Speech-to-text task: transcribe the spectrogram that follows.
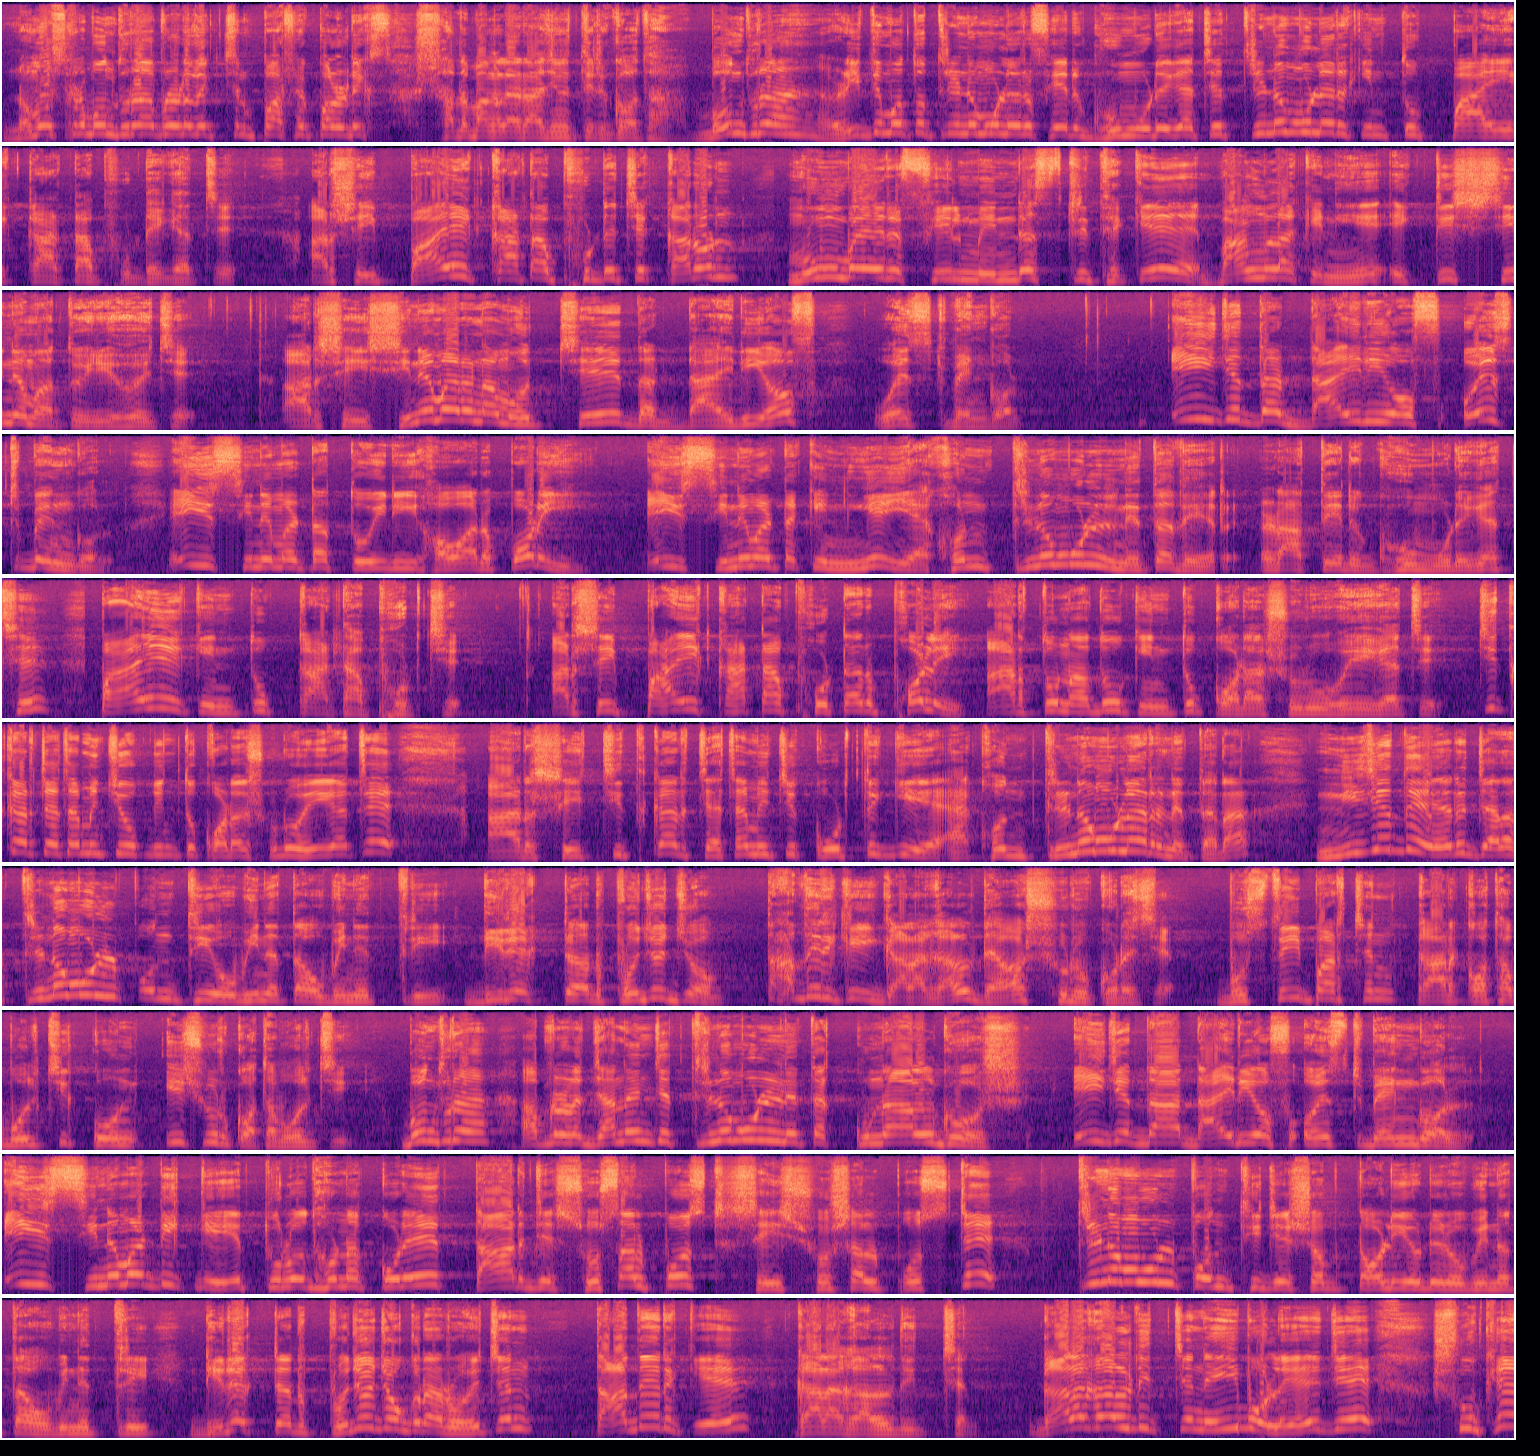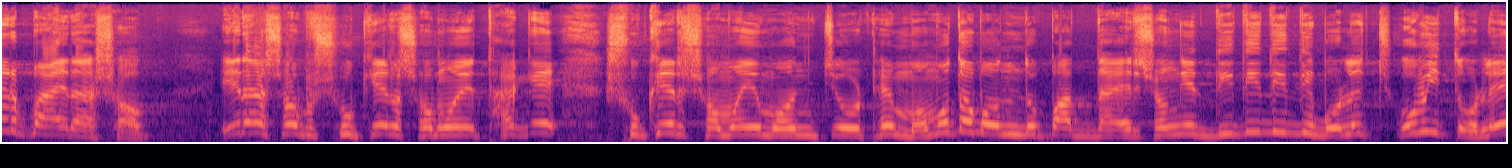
নমস্কার বন্ধুরা, আপনারা দেখছেন পারফেক্ট পলিটিক্স সাদা বাংলা রাজনীতির কথা। বন্ধুরা, রীতিমতো তৃণমূলের ফের ঘুম উড়ে গেছে, তৃণমূলের কিন্তু পায়ে কাটা ফুটে গেছে। আর সেই পায়ে কাটা ফুটেছে কারণ মুম্বাইয়ের ফিল্ম ইন্ডাস্ট্রি থেকে বাংলাকে নিয়ে একটি সিনেমা তৈরি হয়েছে। আর সেই সিনেমার নাম হচ্ছে the diary of West Bengal এই যে the diary of West Bengal এই সিনেমাটা তৈরি হওয়ার পরেই এই সিনেমাটাকে নিয়েই এখন তৃণমূল নেতাদের রাতের ঘুম উড়ে গেছে পায়ে কিন্তু কাটা ফুটছে। আর সেই পায়ে কাটা ফোটার ফলে আর্তনাদও কিন্তু করা শুরু হয়ে গেছে। চিৎকার চেঁচামেচিও কিন্তু করা শুরু হয়ে গেছে। আর সেই চিৎকার চেঁচামেচি করতে গিয়ে এখন তৃণমূলের নেতারা, নিজেদের যারা তৃণমূলপন্থী অভিনেতা, অভিনেত্রী, ডিরেক্টর, প্রযোজক, তাদেরকেই গালাগাল দেওয়া শুরু করেছে। বুঝতেই পারছেন কার কথা বলছি, কোন ইস্যুর কথা বলছি। বন্ধুরা, আপনারা জানেন যে তৃণমূল নেতা কুণাল ঘোষ এই যে the diary of West Bengal, এই সিনেমাটিকে তুলোধনা করে তার যে সোশ্যাল পোস্ট, সেই সোশ্যাল পোস্টে তৃণমূলপন্থী যেসব টলিউডের অভিনেতা, অভিনেত্রী, ডিরেক্টর, প্রযোজকরা রয়েছেন, তাদেরকে গালাগাল দিচ্ছেন। গালাগাল দিচ্ছেন এই বলে যে সুখের পায়রা সব। এরা সব সুখের সময়ে থাকে, সুখের সময়ে মঞ্চে ওঠে। মমতা বন্দ্যোপাধ্যায়ের সঙ্গে দিদি দিদি বলে ছবি তোলে।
